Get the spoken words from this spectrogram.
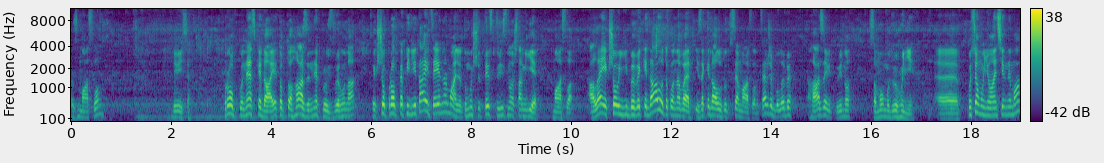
з маслом. Дивіться, пробку не скидає, тобто гази не пруть з двигуна. Якщо пробка підлітає, це є нормально, тому що тиск, звісно ж, там є масло. Але якщо її би викидало тако наверх і закидало тут все маслом, це вже були б гази відповідно в самому двигуні. Е, по цьому нюансів нема.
